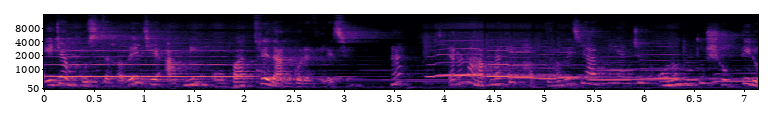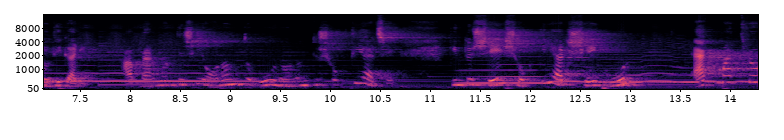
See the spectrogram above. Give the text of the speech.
এটা বুঝতে হবে যে আপনি অপাত্রে দান করে ফেলেছেন হ্যাঁ? কেননা আপনাকে ভাবতে হবে যে আপনি একজন অনন্ত শক্তির অধিকারী। আপনার মধ্যে সেই অনন্ত গুণ, অনন্ত শক্তি আছে। কিন্তু সেই শক্তি আর সেই গুণ একমাত্র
